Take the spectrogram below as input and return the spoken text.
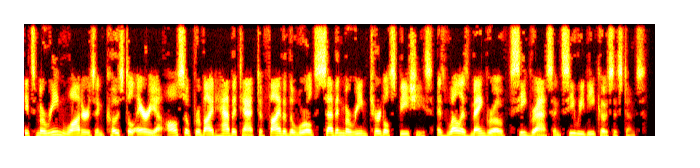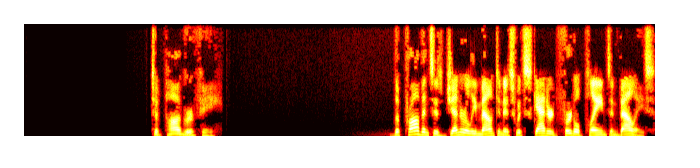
Its marine waters and coastal area also provide habitat to five of the world's seven marine turtle species, as well as mangrove, seagrass and seaweed ecosystems. Topography the province is generally mountainous with scattered fertile plains and valleys.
